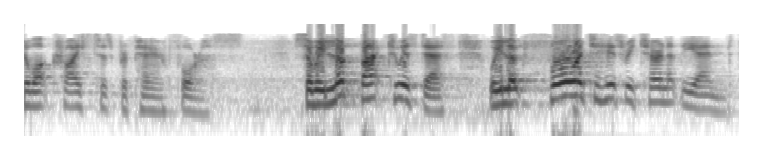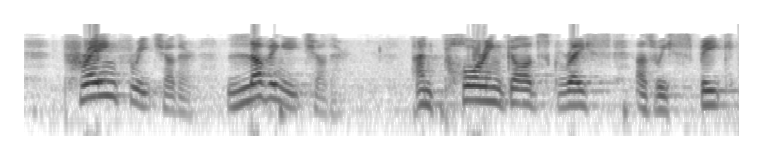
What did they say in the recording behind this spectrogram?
to what Christ has prepared for us. So we look back to his death. We look forward to his return at the end, praying for each other, loving each other, and pouring God's grace as we speak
